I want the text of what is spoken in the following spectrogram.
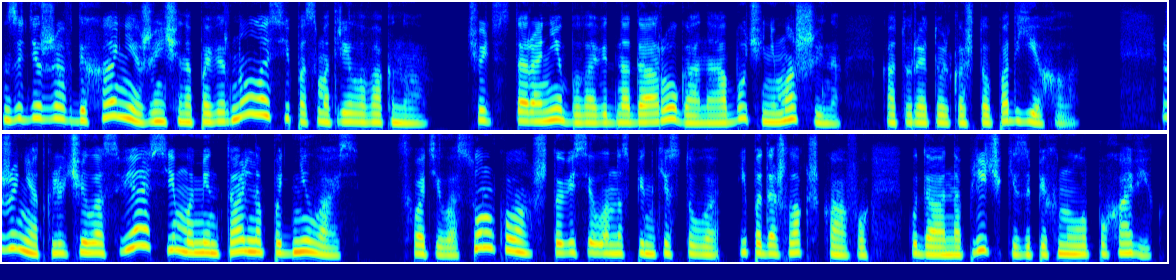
Задержав дыхание, женщина повернулась и посмотрела в окно. Чуть в стороне была видна дорога, а на обочине машина, которая только что подъехала. Женя отключила связь и моментально поднялась. Схватила сумку, что висела на спинке стула, и подошла к шкафу, куда на плечики запихнула пуховик.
